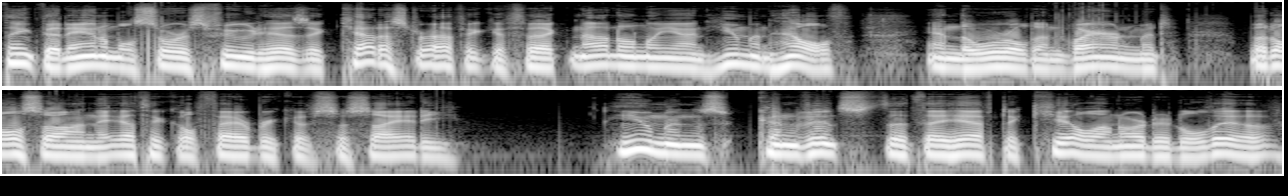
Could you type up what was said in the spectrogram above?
think that animal source food has a catastrophic effect not only on human health and the world environment, but also on the ethical fabric of society. Humans, convinced that they have to kill in order to live,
